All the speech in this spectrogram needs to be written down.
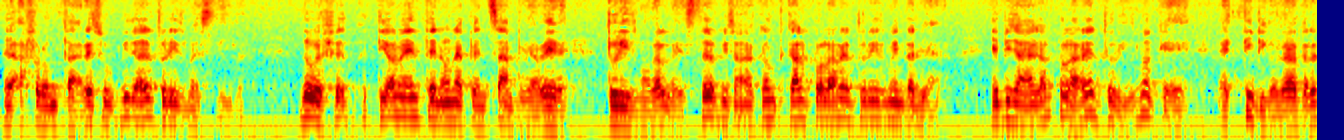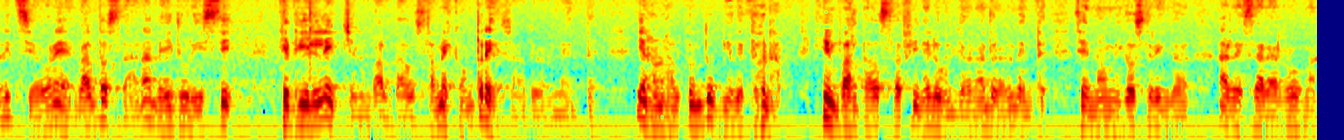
eh, affrontare subito è il turismo estivo, dove effettivamente non è pensabile avere turismo dall'estero, bisogna calcolare il turismo italiano e bisogna calcolare il turismo che è tipico della tradizione valdostana dei turisti che villeggiano in Val d'Aosta, me compreso naturalmente. Io non ho alcun dubbio che torno in Val d'Aosta a fine luglio, naturalmente, se non mi costringono a restare a Roma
